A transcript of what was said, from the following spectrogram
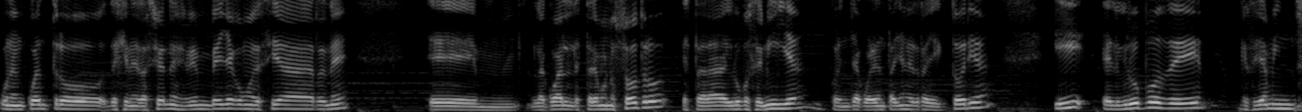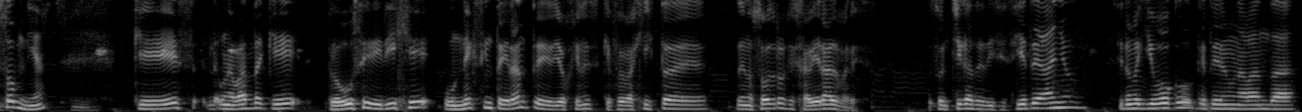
un encuentro de generaciones bien bella, como decía René, eh, la cual estaremos nosotros, estará el grupo Semilla, con ya 40 años de trayectoria, y el grupo de que se llama Insomnia, que es una banda que produce y dirige un ex integrante de Diógenes, que fue bajista de, de nosotros, que es Javier Álvarez. Son chicas de 17 años, si no me equivoco, que tienen una banda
